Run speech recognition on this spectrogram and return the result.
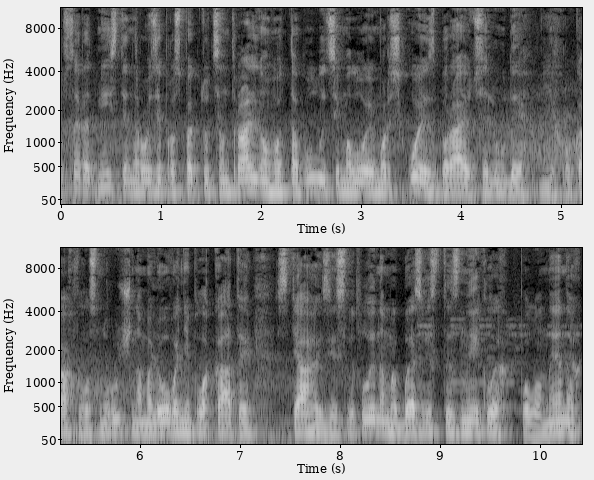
У середмісті на розі проспекту Центрального та вулиці Малої Морської збираються люди. В їх руках власноруч намальовані плакати, стяги зі світлинами безвісти зниклих, полонених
